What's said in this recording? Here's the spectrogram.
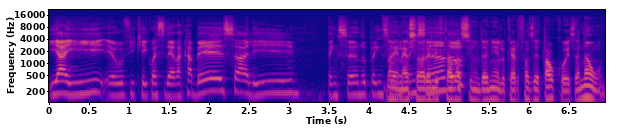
E aí, eu fiquei com essa ideia na cabeça, ali, pensando, pensando, Aí nessa pensando. hora ele ficava assim, Danilo, quero fazer tal coisa. Não,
